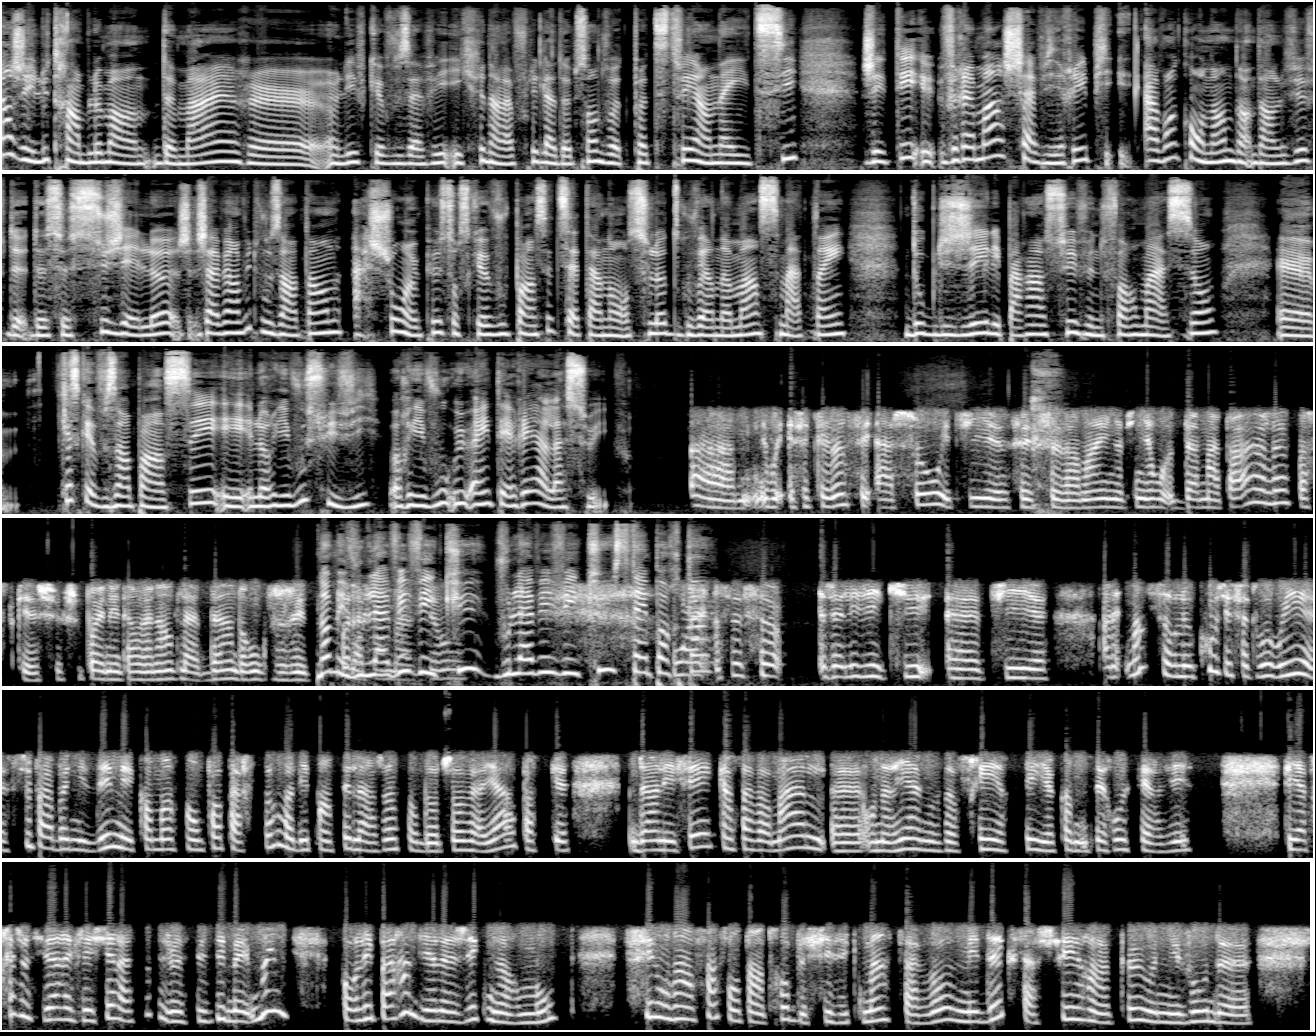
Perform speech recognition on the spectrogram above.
quand j'ai lu Tremblement de mer, euh, un livre que vous avez écrit dans la foulée de l'adoption de votre petite fille en Haïti, j'ai été vraiment chavirée. Puis avant qu'on entre dans, le vif de, ce sujet-là, j'avais envie de vous entendre à chaud un peu sur ce que vous pensez de cette annonce-là du gouvernement ce matin d'obliger les parents à suivre une formation. Euh, qu'est-ce que vous en pensez et l'auriez-vous suivi? Auriez-vous eu intérêt à la suivre? Euh, oui, effectivement, c'est à chaud et puis euh, c'est vraiment une opinion d'amateur là, parce que je, je suis pas une intervenante là-dedans, donc j'ai. Non, mais vous l'avez vécu, vous l'avez vécu, c'est important. Ouais, c'est ça. Je l'ai vécu. Euh, puis honnêtement, sur le coup, j'ai fait oui, oui, super bonne idée, mais commençons pas par ça. On va dépenser de l'argent sur d'autres choses ailleurs parce que dans les faits, quand ça va mal, on n'a rien à nous offrir. Il y a comme zéro service. Puis après, je me suis à réfléchir à ça, et je me suis dit, ben même pour les parents biologiques normaux, si nos enfants sont en trouble physiquement, ça va, mais dès que ça chire un peu au niveau de,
